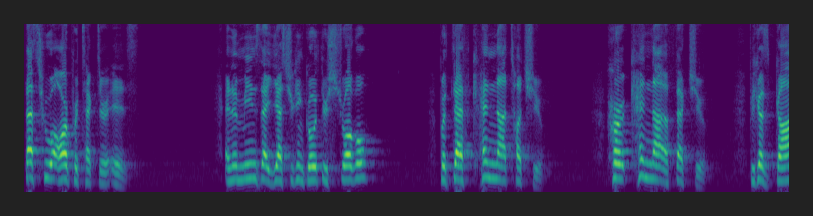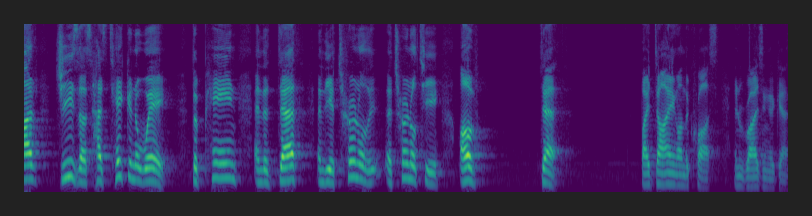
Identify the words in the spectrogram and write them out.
That's who our protector is. And it means that, yes, you can go through struggle, but death cannot touch you. Hurt cannot affect you because God, Jesus, has taken away the pain and the death and the eternal, eternity of death by dying on the cross and rising again.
